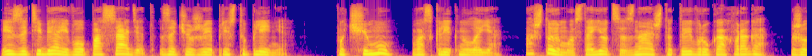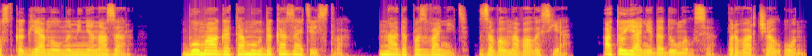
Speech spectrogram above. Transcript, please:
Из-за тебя его посадят за чужие преступления. «Почему?» — воскликнула я. «А что ему остается, зная, что ты в руках врага?» — жестко глянул на меня Назар. «Бумага тому доказательство. Надо позвонить», — заволновалась я. «А то я не додумался», — проворчал он.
